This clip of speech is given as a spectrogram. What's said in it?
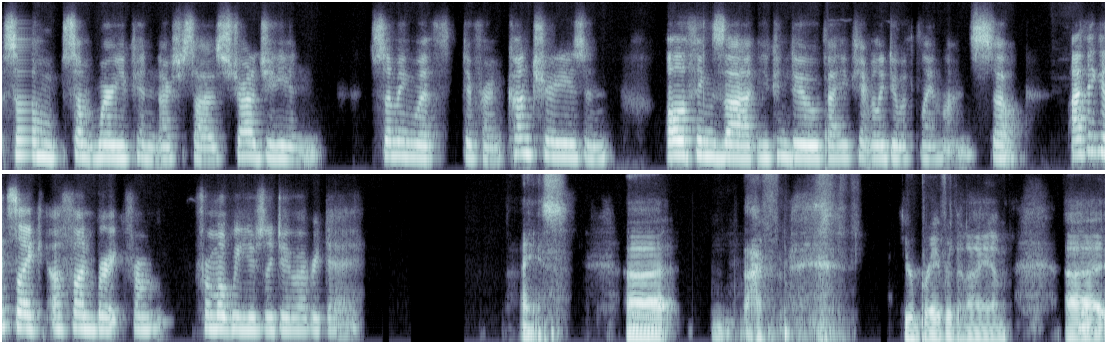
some somewhere you can exercise strategy and swimming with different countries and all the things that you can do that you can't really do with lane lines. So I think it's like a fun break from from what we usually do every day. Nice. Uh, I've, you're braver than I am. Uh,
